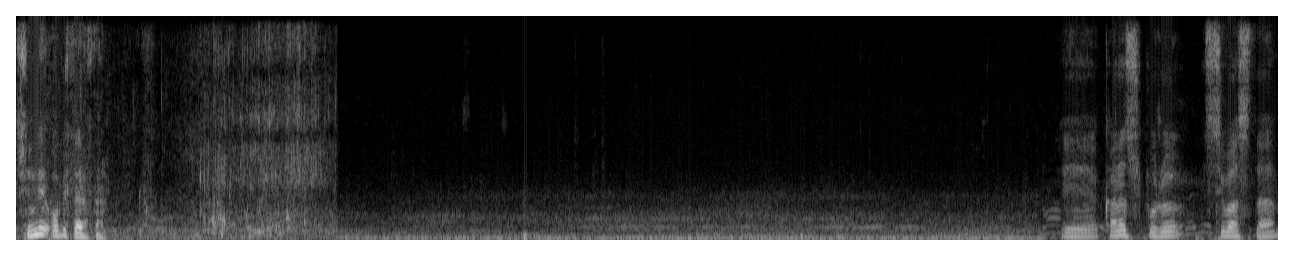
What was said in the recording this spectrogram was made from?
Şimdi o bir taraftan. Ee, kana sporu Sivas'ta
